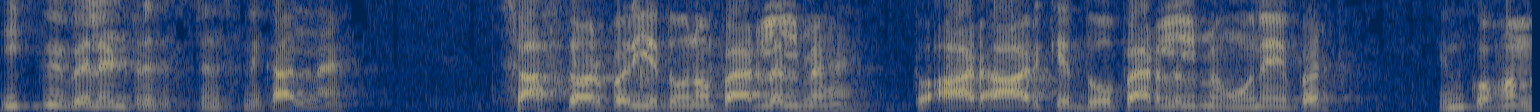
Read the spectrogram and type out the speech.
इक्विवेलेंट रेजिस्टेंस निकालना है। साफ़ तौर पर ये दोनों पैरेलल में है तो आर आर के दो पैरेलल में होने पर इनको हम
